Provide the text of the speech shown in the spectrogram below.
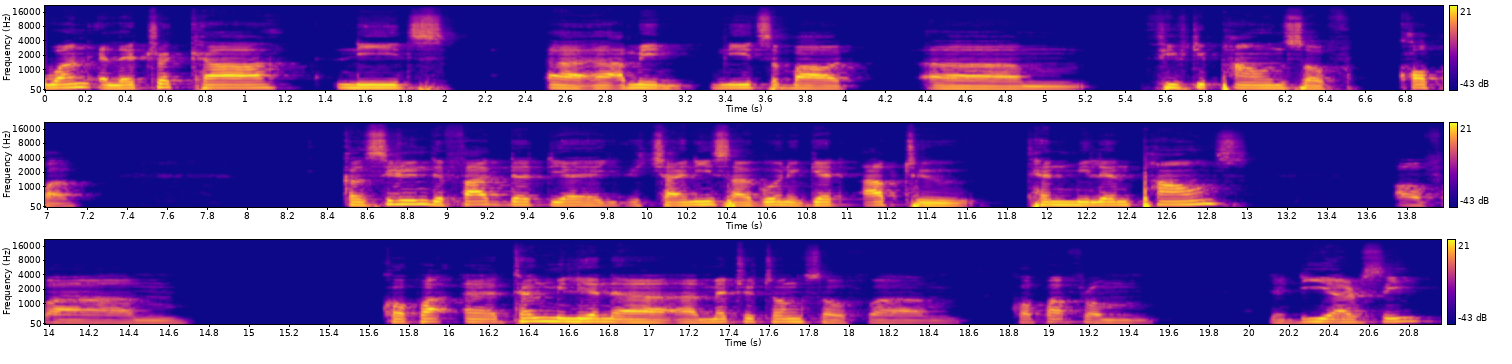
one electric car needs, uh, I mean, needs about um, 50 pounds of copper, considering the fact that the, the Chinese are going to get up to 10 million pounds of um, copper, uh, 10 million uh, uh, metric tons of um, copper from the DRC.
